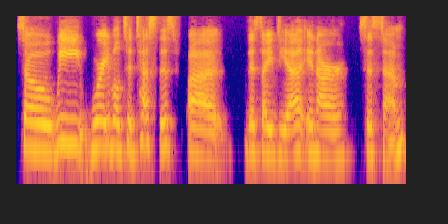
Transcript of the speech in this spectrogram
So we were able to test this, uh, this idea in our system.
